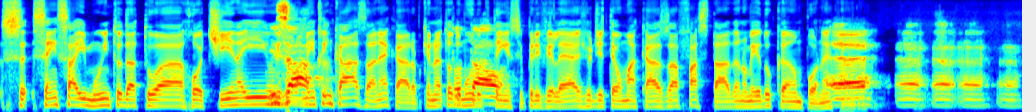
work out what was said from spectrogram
sem sair muito da tua rotina e um Exato. isolamento em casa, né, cara? Porque não é todo mundo Total. que tem esse privilégio de ter uma casa afastada no meio do campo, né, cara? É, é, é, é, é.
